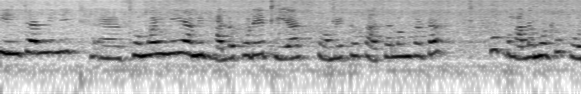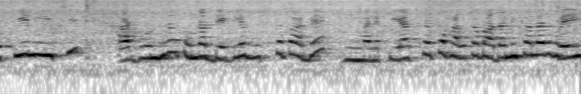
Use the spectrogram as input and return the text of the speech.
তিন চার মিনিট সময় নিয়ে আমি ভালো করে পেঁয়াজ, টমেটো, কাঁচা লঙ্কাটা খুব ভালো মতো কষিয়ে নিয়েছি। আর বন্ধুরা, তোমরা দেখলে বুঝতে পারবে মানে পেঁয়াজটা তো হালকা বাদামি কালার হয়েই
